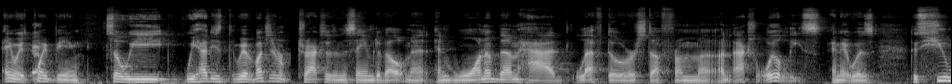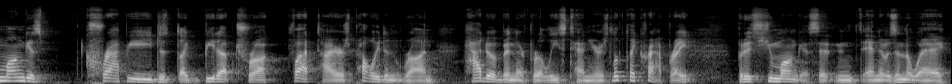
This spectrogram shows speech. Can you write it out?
Anyways, yeah. point being, so we we had these we have a bunch of different tracks within the same development, and one of them had leftover stuff from uh, an actual oil lease, and it was this humongous crappy, just like beat up truck, flat tires, probably didn't run, had to have been there for at least 10 years. Looked like crap, right? But it's humongous and, and it was in the way.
